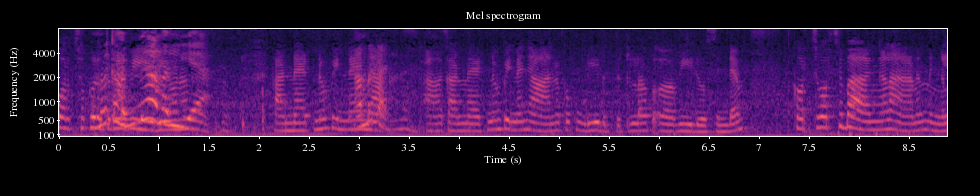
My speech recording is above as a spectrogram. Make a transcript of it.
കുറച്ചൊക്കെ വീഡിയോ. കണ്ണേട്ടനും പിന്നെ ആ, കണ്ണേട്ടനും പിന്നെ ഞാനൊക്കെ കൂടി എടുത്തിട്ടുള്ള വീഡിയോസിന്റെ കുറച്ച് കുറച്ച് ഭാഗങ്ങളാണ് നിങ്ങൾ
